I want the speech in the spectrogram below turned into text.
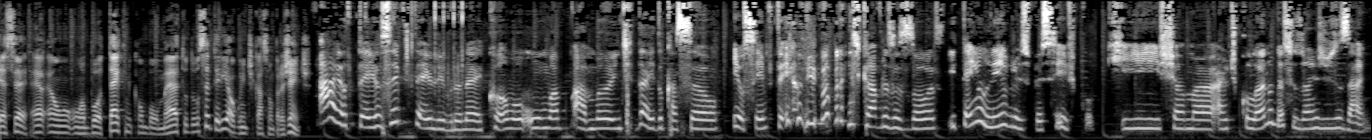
essa é, é, é um, uma boa técnica, um bom método. Você teria alguma indicação pra gente? Ah, eu tenho, eu sempre tenho livro, né? Como uma amante da educação, eu sempre tenho livro para indicar para as pessoas. E tem um livro específico que chama Articulando Decisões de Design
